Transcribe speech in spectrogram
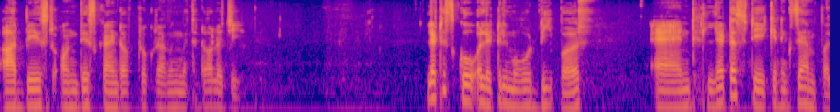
are based on this kind of programming methodology. Let us go a little more deeper and let us take an example.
